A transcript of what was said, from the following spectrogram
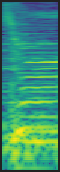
time.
